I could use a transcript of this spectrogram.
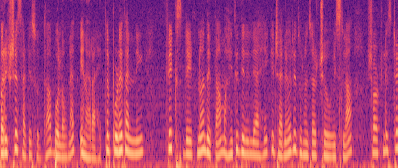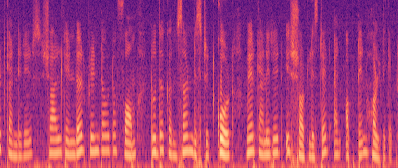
परीक्षेसाठी सुद्धा बोलवण्यात येणार आहे. तर पुढे त्यांनी फिक्स डेट न देता माहिती दिलेली आहे की जानेवारी दोन हजार चोवीसला shortlisted candidates shall tender print out a form to the concern district court where candidate is shortlisted and obtain hall ticket.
